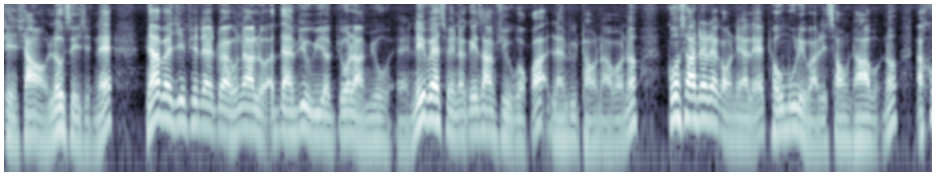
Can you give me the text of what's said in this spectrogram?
ထင်ရှားအောင်လုပ်စေချင်တယ်ညဘက်ကြီးဖြစ်တဲ့အတွက်ခုနကလိုအတန်ပြုတ်ပြီးတော့ပြောတာမျိုးအဲနေ့ဘက်ဆိုရင်တော့ကိစ္စမရှိဘူးပေါ့ကွာအလံပြူထောင်းတာပေါ့နော်ကွန်ဆာတက်တဲ့ကောင်တွေကလည်းထုံးမှုတွေပါလေစောင်းထားပေါ့နော်အခု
